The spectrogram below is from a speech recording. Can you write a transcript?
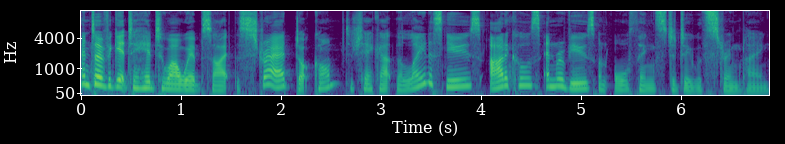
And don't forget to head to our website, thestrad.com, to check out the latest news, articles, and reviews on all things to do with string playing.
